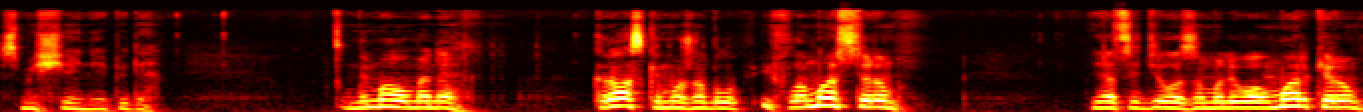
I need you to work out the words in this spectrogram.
сміщення піде. Нема у мене краски, можна було б і фломастером. Я це діло замалював маркером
